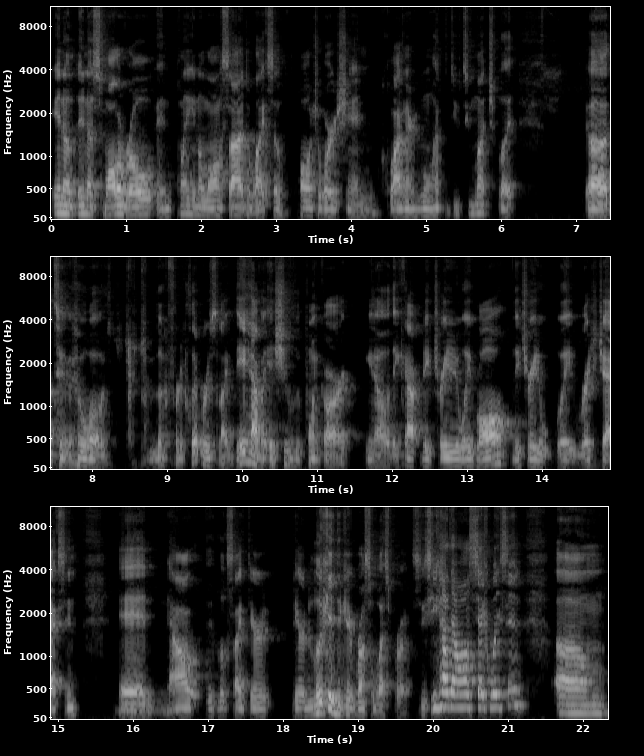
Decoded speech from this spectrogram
in a in a smaller role and playing alongside the likes of Paul George and Kawhi Leonard, won't have to do too much. But uh, to well, look for the Clippers, like they have an issue with point guard. You know, they got they traded away Raw, they traded away Reggie Jackson, and now it looks like they're they're looking to get Russell Westbrook. So you see how that all segues in? Um,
